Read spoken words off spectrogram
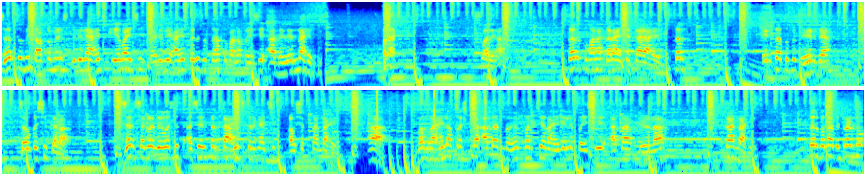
जर तुम्ही डॉक्युमेंट्स दिलेले आहेत केवायसी झालेली आहे तरी सुद्धा तुम्हाला पैसे आलेले नाहीत. सॉरी हा. तर तुम्हाला करायचं काय आहे? तर एकदा तुम्ही भेट द्या. चौकशी करा. जर सगळं व्यवस्थित असेल तर काहीच करण्याची आवश्यकता नाही. हा. मग राहिला प्रश्न आता नोव्हेंबरचे राहिलेले पैसे आता मिळणार का नाही? तर बघा मित्रांनो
